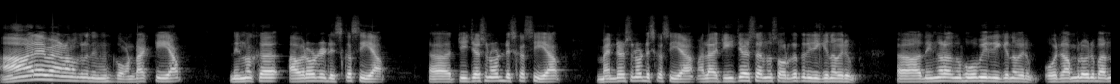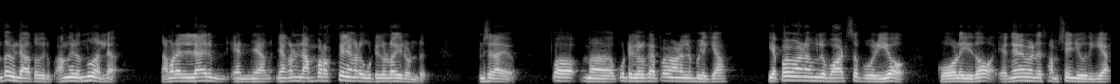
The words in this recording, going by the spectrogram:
ആരെ വേണമെങ്കിലും നിങ്ങൾക്ക് കോൺടാക്ട് ചെയ്യാം. നിങ്ങൾക്ക് അവരോട് ഡിസ്കസ് ചെയ്യാം. ടീച്ചേഴ്സിനോട് ഡിസ്കസ് ചെയ്യാം. മെന്റേഴ്സിനോട് ഡിസ്കസ് ചെയ്യാം. അല്ല ടീച്ചേഴ്സ് അങ്ങ് സ്വർഗത്തിലിരിക്കുന്നവരും നിങ്ങളങ്ങ് ഭൂമിയിലിരിക്കുന്നവരും ഒരു തമ്മിലൊരു ബന്ധമില്ലാത്തവരും അങ്ങനെയൊന്നുമല്ല. നമ്മളെല്ലാവരും ഞങ്ങളുടെ നമ്പറൊക്കെ ഞങ്ങളുടെ കുട്ടികളുടെ കയ്യിലുണ്ട്. മനസ്സിലായോ? ഇപ്പോൾ കുട്ടികൾക്ക് എപ്പോൾ വേണമെങ്കിലും വിളിക്കാം. എപ്പോൾ വേണമെങ്കിലും വാട്സപ്പ് വഴിയോ കോൾ ചെയ്തോ എങ്ങനെ വേണമെങ്കിലും സംശയം ചോദിക്കാം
